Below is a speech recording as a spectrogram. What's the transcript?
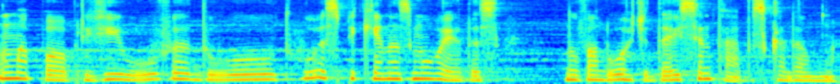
Uma pobre viúva doou duas pequenas moedas, no valor de dez centavos cada uma.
